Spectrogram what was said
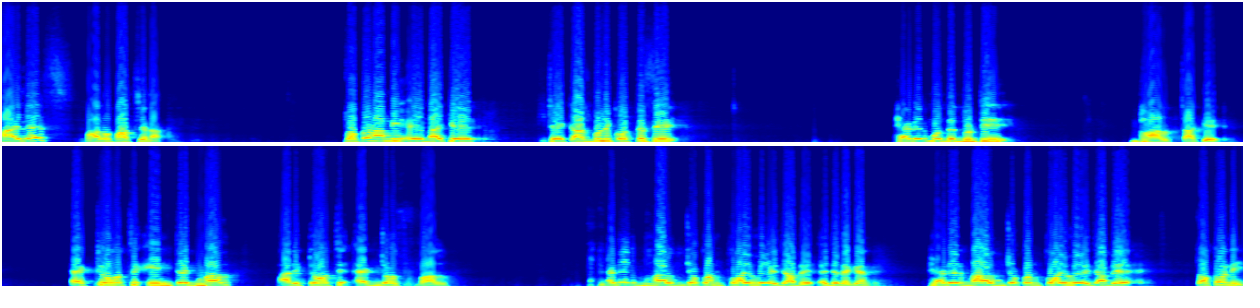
মাইলেজ ভালো পাচ্ছে না। তখন আমি এই বাইকের যে কাজগুলি করতেছি হেডের মধ্যে দুটি ভাল্ব থাকে। একটি হচ্ছে ইনটেক বাল্ব আর একটি হচ্ছে একজস্ট বাল্ব হেডের বাল্ব যখন কয় হয়ে যাবে, এই যে দেখেন হেডের বাল্ব যখন কয় হয়ে যাবে, তখনই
